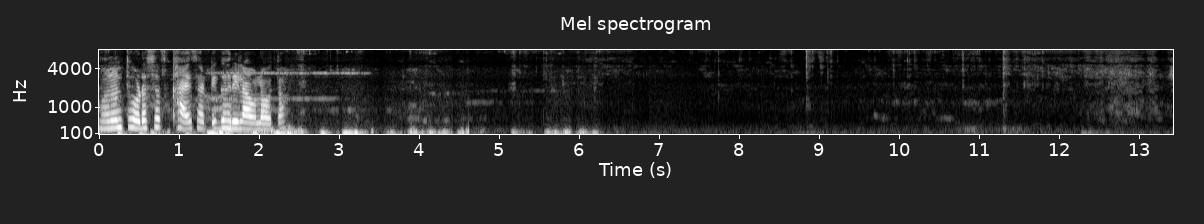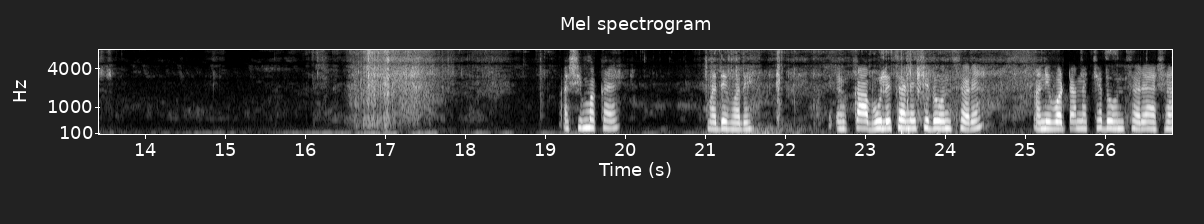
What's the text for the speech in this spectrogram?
म्हणून थोडंसंच खायसाठी घरी लावला होता. अशी मका आहे. मध्ये मध्ये. काबुली चण्याचे दोन सऱ्या आणि वटाणाच्या दोन सऱ्या अशा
